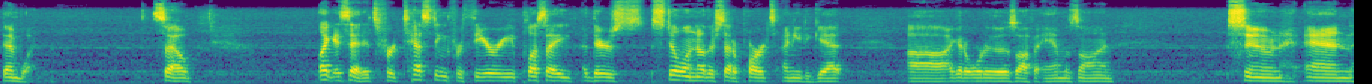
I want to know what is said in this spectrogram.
Then what? So, like I said, it's for testing for theory. Plus, I there's still another set of parts I need to get. Uh, I got to order those off of Amazon soon, and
